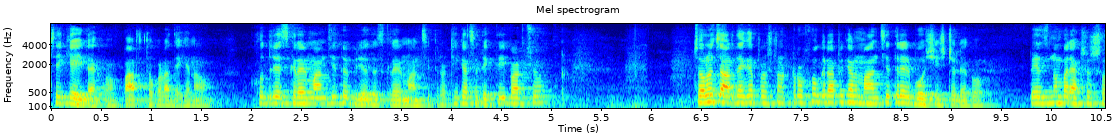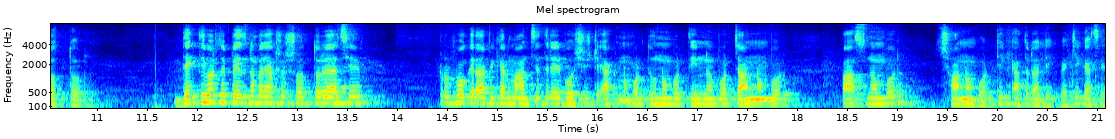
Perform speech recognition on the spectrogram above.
ঠিক এই দেখো, পার্থক্যটা দেখে নাও। ক্ষুদ্র স্কেলের মানচিত্র বৃহৎ স্কেলের মানচিত্র, ঠিক আছে? দেখতেই পারছ চলো চার দাগের প্রশ্ন ট্রোফোগ্রাফিক্যাল মানচিত্রের বৈশিষ্ট্য লেখো। পেজ নম্বর একশো সত্তর। দেখতে পাচ্ছ পেজ নম্বর একশো সত্তরে আছে। ট্রোফোগ্রাফিক্যাল মানচিত্রের বৈশিষ্ট্য এক নম্বর, দু নম্বর, তিন নম্বর, চার নম্বর, পাঁচ নম্বর, ছ নম্বর, ঠিক এতটা লিখবে, ঠিক আছে?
